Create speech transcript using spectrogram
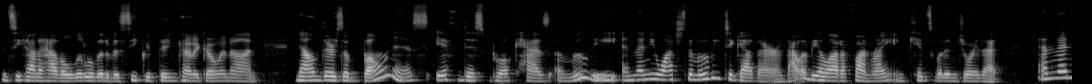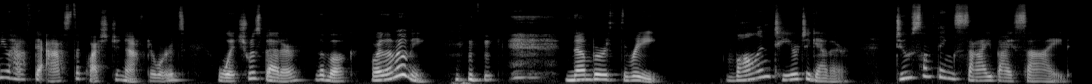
and so you kind of have a little bit of a secret thing kind of going on now, there's a bonus if this book has a movie and then you watch the movie together. That would be a lot of fun, right? And kids would enjoy that. And then you have to ask the question afterwards which was better, the book or the movie? Number three, volunteer together. Do something side by side.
